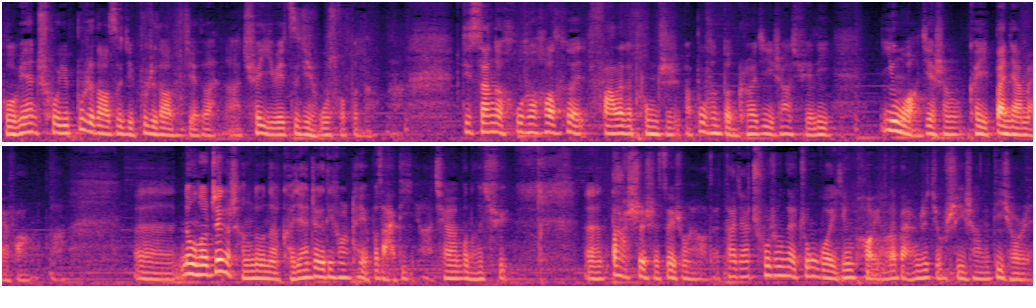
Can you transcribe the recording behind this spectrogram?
普遍处于不知道自己不知道的阶段啊，却以为自己无所不能啊。第三个，呼和浩特发了个通知啊，部分本科及以上学历应往届生可以半价买房啊。呃，弄到这个程度呢，可见这个地方它也不咋地啊，千万不能去。呃，大势是最重要的，大家出生在中国已经跑赢了百分之九十以上的地球人。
